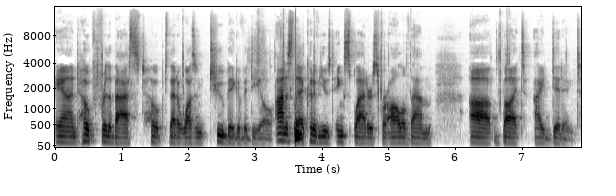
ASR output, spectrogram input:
and hoped for the best, hoped that it wasn't too big of a deal. Honestly, I could have used ink splatters for all of them, uh, but I didn't.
